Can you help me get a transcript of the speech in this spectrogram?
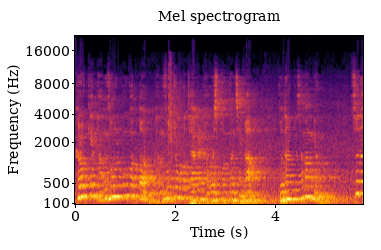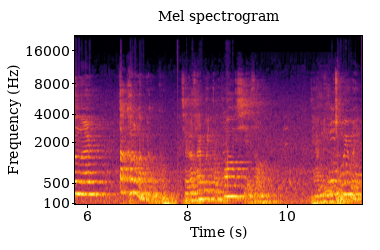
그렇게 방송을 꿈꿨던 방송 쪽으로 대학을 가고 싶었던 제가 고등학교 3학년 수능을 딱 하루 남겨놓고 제가 살고 있던 포항시에서 대한민국 초유의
